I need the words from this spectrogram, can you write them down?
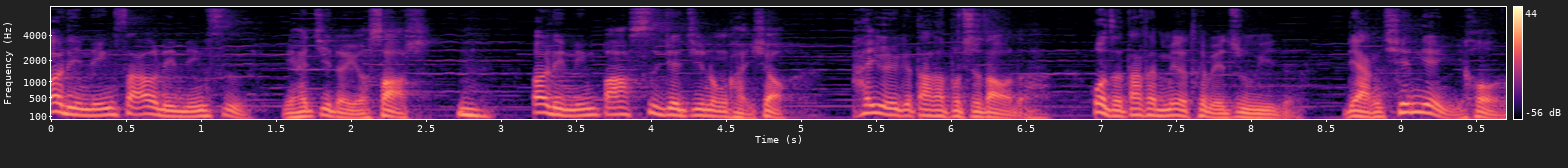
二零零三、二零零四，你还记得有 SARS？嗯，二零零八世界金融海啸，还有一个大家不知道的，或者大家没有特别注意的，两千年以后，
